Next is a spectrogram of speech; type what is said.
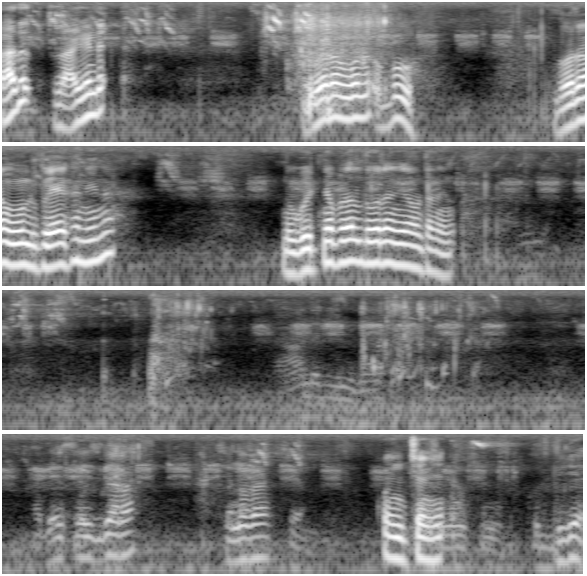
కాదు రాగండే దూరంగా ఉండి. అబ్బో. దూరంగా ఉండిపోయాక నేను నువ్వు కొట్టినప్పుడల్లా దూరంగా ఉంటాను నేను అదే సైజ్ గారా? చిన్నదా? కొంచెం. కొద్దిగా.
